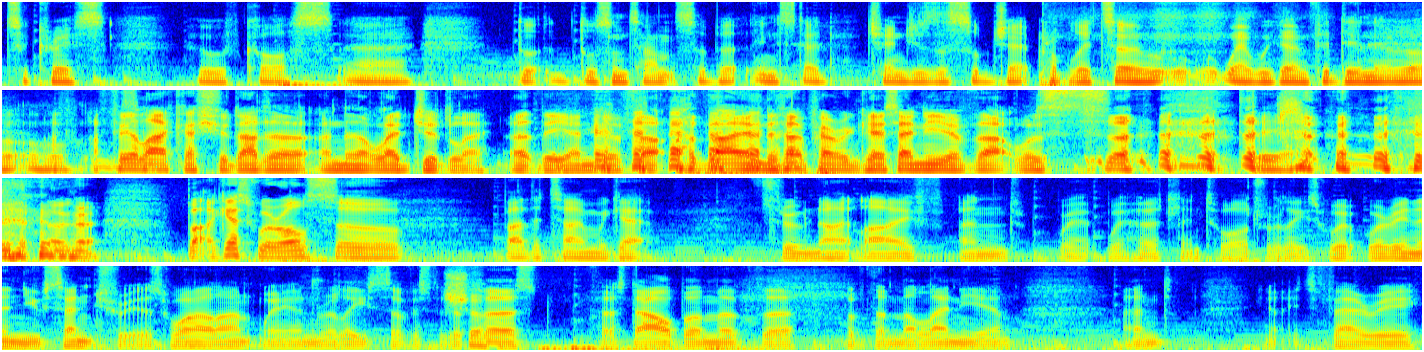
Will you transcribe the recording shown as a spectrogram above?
to Chris, who of course uh, d- doesn't answer, but instead changes the subject probably to where we're going for dinner. Or, or I feel like I should add a, an allegedly at the end of that, at the end of that pair in case any of that was. Uh. But I guess we're also by the time we get through nightlife and we're, we're hurtling towards release. We're, we're in a new century as well, aren't we? And release obviously the sure. first first album of the of the millennium, and you know it's very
